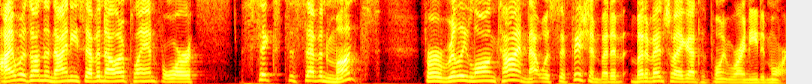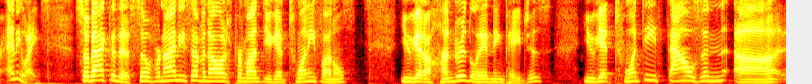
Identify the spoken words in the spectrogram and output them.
I was on the $97 plan for six to seven months for a really long time. That was sufficient, but but eventually I got to the point where I needed more. Anyway, so back to this. So for $97 per month, you get 20 funnels, you get 100 landing pages, you get 20,000 uh,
